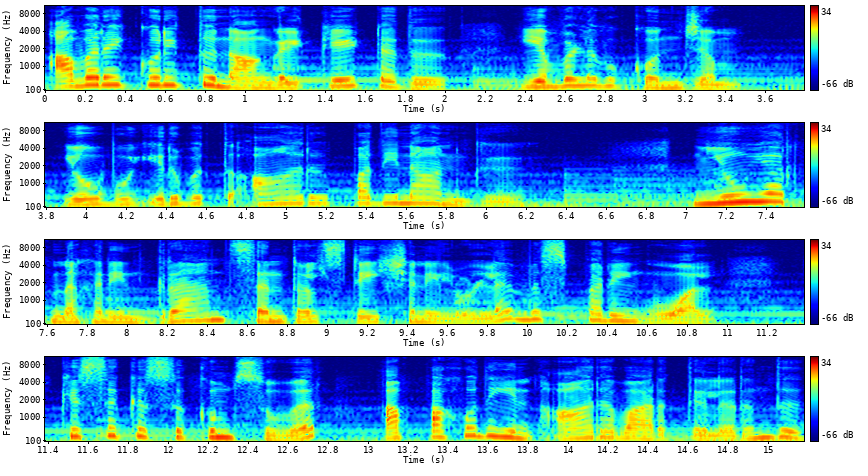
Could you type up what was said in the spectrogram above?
அவரை குறித்து நாங்கள் கேட்டது எவ்வளவு கொஞ்சம்? யோபு இருபத்து ஆறு பதினான்கு. நியூயார்க் நகரின் கிராண்ட் சென்ட்ரல் ஸ்டேஷனில் உள்ள விஸ்பரிங் வால் கிசுகிசுக்கும் சுவர் அப்பகுதியின் ஆரவாரத்திலிருந்து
